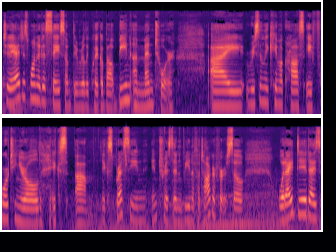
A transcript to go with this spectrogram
today, I just wanted to say something really quick about being a mentor. I recently came across a 14 year old ex- um, expressing interest in being a photographer. So, what I did is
